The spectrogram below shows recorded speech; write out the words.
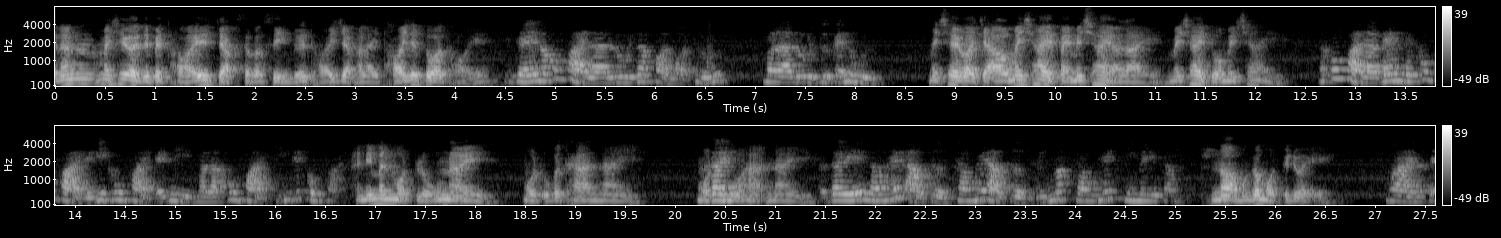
ดังนั้นไม่ใช่ว่าจะไปถอยจากสรรพสิ่งหรือถอยจากอะไร ถอยจากตัวถอย Vì thế nó không phải là lùi ra khỏi mọi thứ mà là lùi từ cái lùi ไม่ใช่ว่าจะเอาไม่ใช่ไปไม่ใช่อะไร ไม่ใช่ตัวไม่ใช่ nó không phải là đem cái không phải để đi không phải cái gì mà là không phải chính cái không phải อันนี้มันหมดหลงใน หมดอุปทานใน หมดได้โมหะใน ở đây ấy, nó hết ảo tưởng trong hết ảo tưởng dính mắc trong hết si mê trong นอกมันก็หมดไปด้วยเอง ngoài nó sẽ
